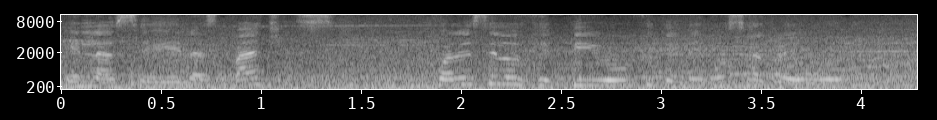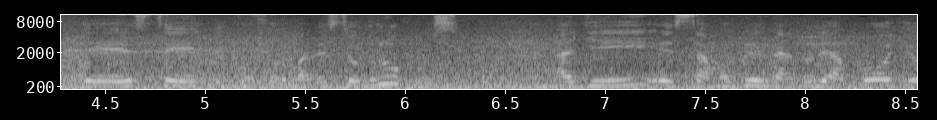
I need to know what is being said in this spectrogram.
en la sede de Las Pachas. ¿Cuál es el objetivo que tenemos alrededor de, este, de conformar estos grupos? Allí estamos brindándole apoyo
